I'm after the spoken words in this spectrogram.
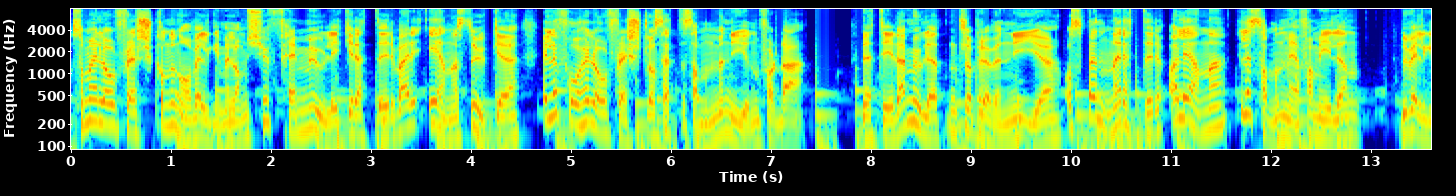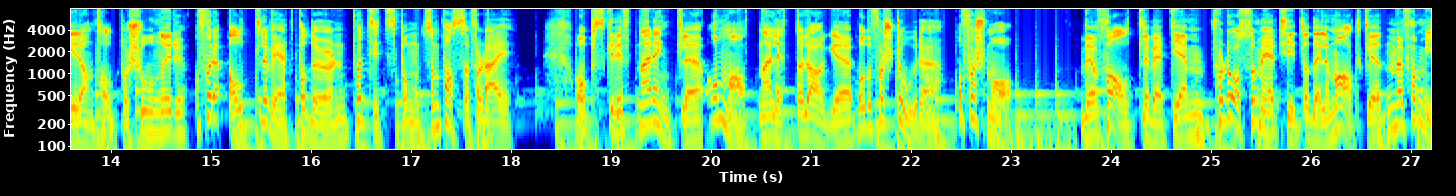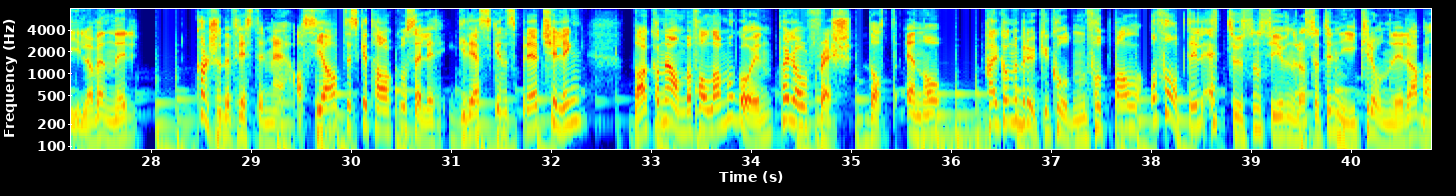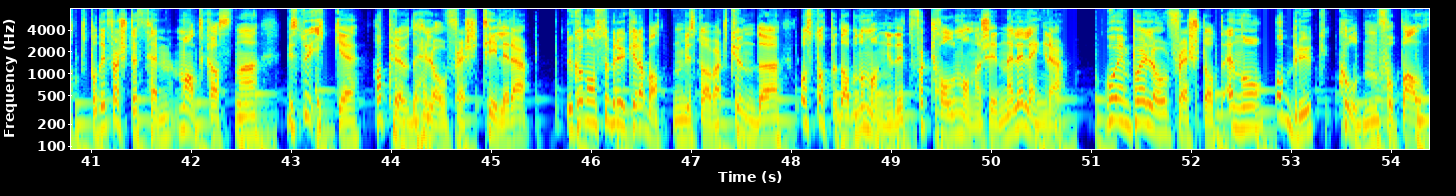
Som HelloFresh kan du nå velge mellom 25 ulike retter hver eneste uke, eller få HelloFresh til å sette sammen menyen for deg. Dette gir deg muligheten til å prøve nye og spennende retter alene eller sammen med familien. Du velger antall porsjoner og får alt levert på døren på et tidspunkt som passer for deg. Oppskriftene er enkle, og maten er lett å lage både for store og for små. Ved å få alt levert hjem får du også mer tid til å dele matgleden med familie og venner. Kanskje det frister med asiatiske tacos eller greskinspirert kylling? Da kan jeg anbefale deg om å gå inn på hellofresh.no. Her kan du bruke koden FOTBALL og få opptil 1779 kroner i rabatt på de første fem matkastene hvis du ikke har prøvd HelloFresh tidligere. Du kan også bruke rabatten hvis du har vært kunde og stoppet abonnementet ditt for tolv måneder siden eller lengre. Gå inn på hellofresh.no og bruk koden FOTBALL.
